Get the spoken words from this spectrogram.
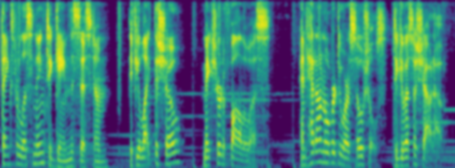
Thanks for listening to Game the System. If you like the show, make sure to follow us and head on over to our socials to give us a shout out.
